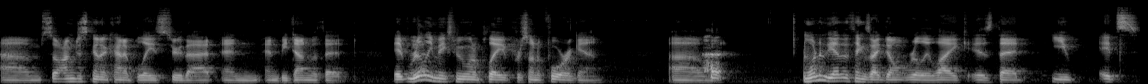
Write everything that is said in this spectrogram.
Um, so I'm just going to kind of blaze through that and and be done with it. It really makes me want to play Persona 4 again. Um, one of the other things I don't really like is that you it's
